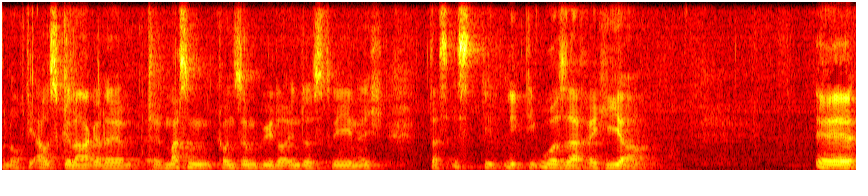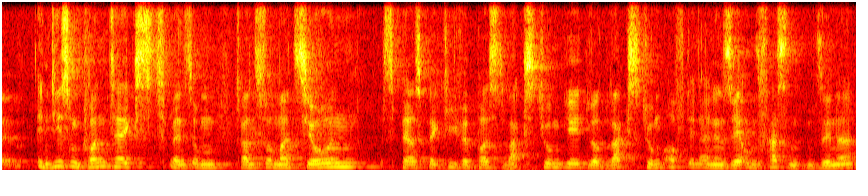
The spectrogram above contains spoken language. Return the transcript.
und auch die ausgelagerte äh, Massenkonsumgüterindustrie, nicht? das ist, die, liegt die Ursache hier. Äh, in diesem Kontext, wenn es um Transformationsperspektive Postwachstum geht, wird Wachstum oft in einem sehr umfassenden Sinne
